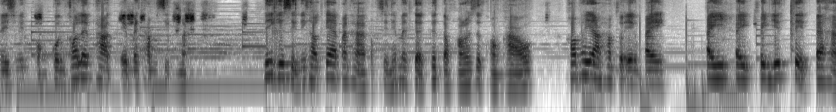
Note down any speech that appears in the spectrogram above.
ในชีวิตของคุณเขาเลยพาตัวเองไปทำสิ่งใหม่นี่คือสิ่งที่เขาแก้ปัญหากับสิ่งที่มันเกิดขึ้นกับความรู้สึกของเขา เขาพยายามทำตัวเองไป ไปไปไปยึดติดไปหา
